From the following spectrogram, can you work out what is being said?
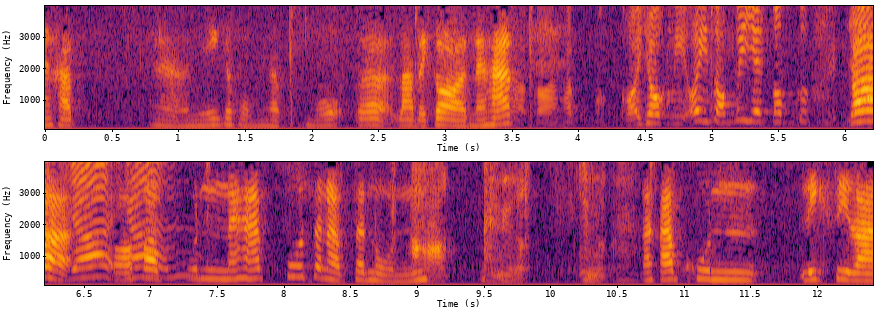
นะครับ อ่าวันนี้กับผมกับโมก็ลาไปก่อนนะครับ ลาก่อนครับ ขอให้โชคดีโอ้ยซอมบี้อย่าตบกูก็อย่าขออย่าขอบคุณนะครับ ผู้สนับสนุนอะเอือกเอือกนะครับ คุณ ลิกศิลา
